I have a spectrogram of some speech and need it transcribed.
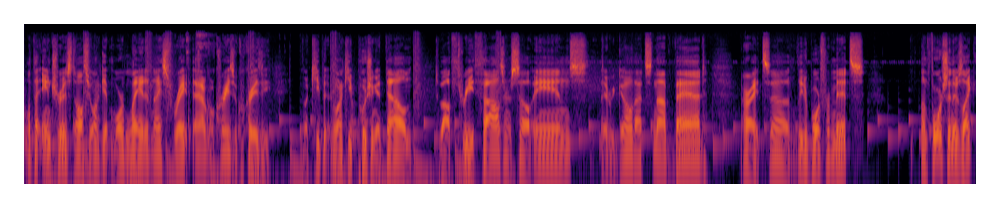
Want that interest, and also you want to get more land at a nice rate. I'll go crazy, go crazy. You want to keep it. You want to keep pushing it down to about 3,000 or so. And there we go. That's not bad. All right, uh, leaderboard for minutes. Unfortunately, there's like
